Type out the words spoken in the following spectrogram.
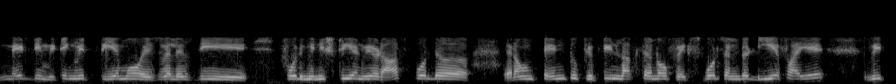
made the meeting with PMO as well as the Food Ministry, and we had asked for the around 10 to 15 lakh ton of exports under DFIA with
